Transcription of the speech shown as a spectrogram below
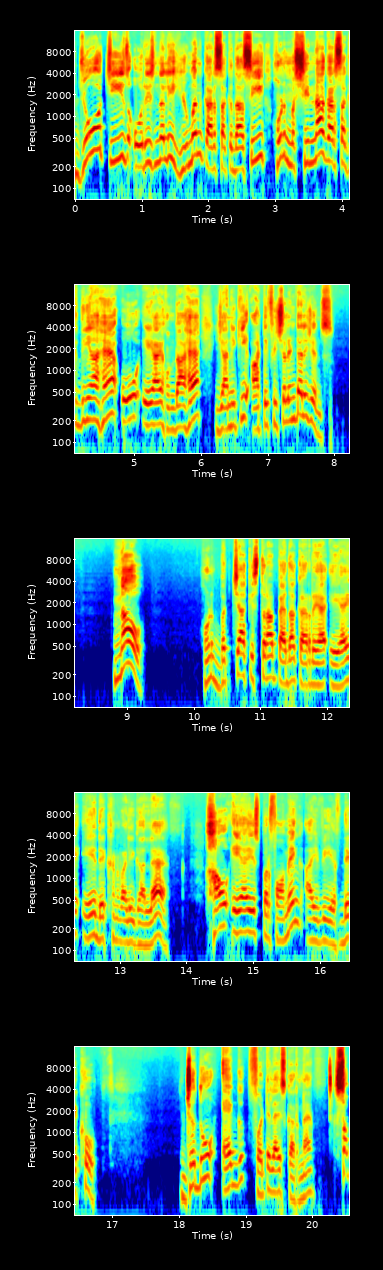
ਜੋ ਚੀਜ਼ originally ਹਿਊਮਨ ਕਰ ਸਕਦਾ ਸੀ, ਹੁਣ ਮਸ਼ੀਨਾਂ ਕਰ ਸਕਦੀਆਂ ਹੈ, ਉਹ AI ਹੁੰਦਾ ਹੈ, ਯਾਨੀ ਕਿ ਆਰਟੀਫੀਸ਼ੀਅਲ ਇੰਟੈਲੀਜੈਂਸ ਨਾਓ ਹੁਣ ਬੱਚਾ ਕਿਸ ਤਰ੍ਹਾਂ ਪੈਦਾ ਕਰ ਰਿਹਾ ਹੈ AI ਇਹ ਦੇਖਣ ਵਾਲੀ ਗੱਲ ਹੈ। How AI is performing IVF ਦੇਖੋ ਜਦੋਂ ਐਗ ਫਰਟੀਲਾਈਜ਼ ਕਰਨਾ ਹੈ, ਸਭ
